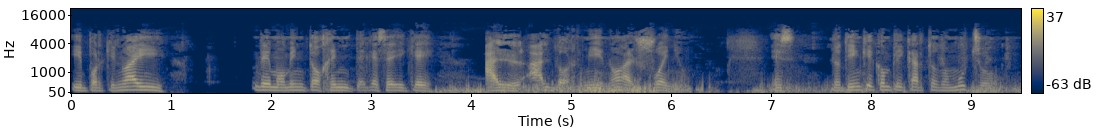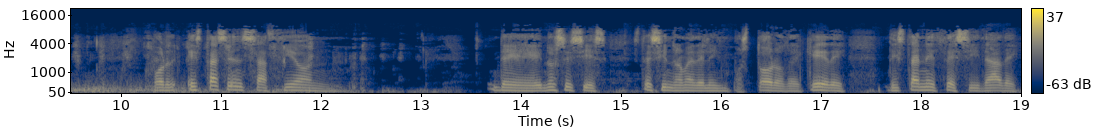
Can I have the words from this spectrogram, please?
y porque no hay de momento gente que se dedique al, al dormir, ¿no? Al sueño. Es, lo tienen que complicar todo mucho por esta sensación de, no sé si es este síndrome del impostor o de qué, de, de esta necesidad de,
